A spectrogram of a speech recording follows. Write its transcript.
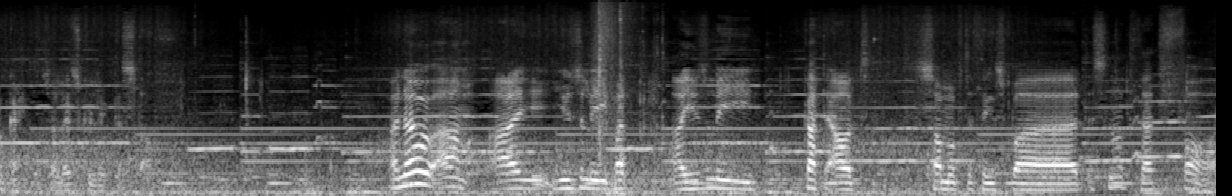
Okay, so let's collect the stuff. I know um, I usually, but I usually cut out some of the things, but it's not that far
